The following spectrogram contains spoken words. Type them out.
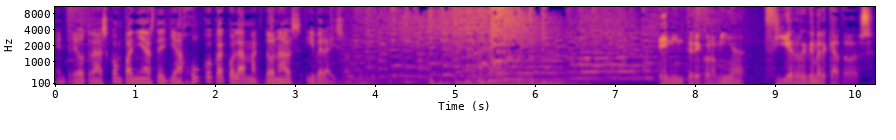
entre otras compañías de Yahoo, Coca-Cola, McDonald's y Verizon. En Intereconomía, cierre de mercados.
